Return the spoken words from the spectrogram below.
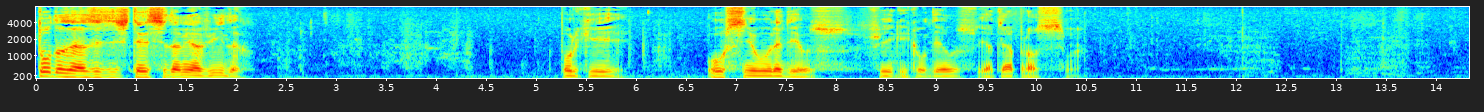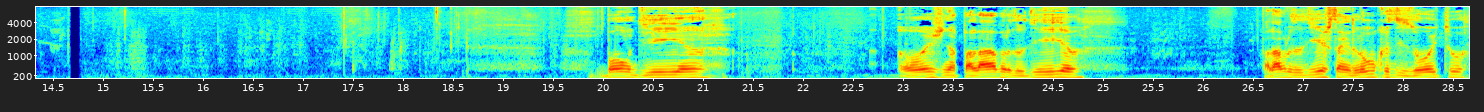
todas as existências da minha vida, porque o Senhor é Deus. Fique com Deus e até a próxima. Bom dia. Hoje na palavra do dia. Palavra do dia está em Lucas 18,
